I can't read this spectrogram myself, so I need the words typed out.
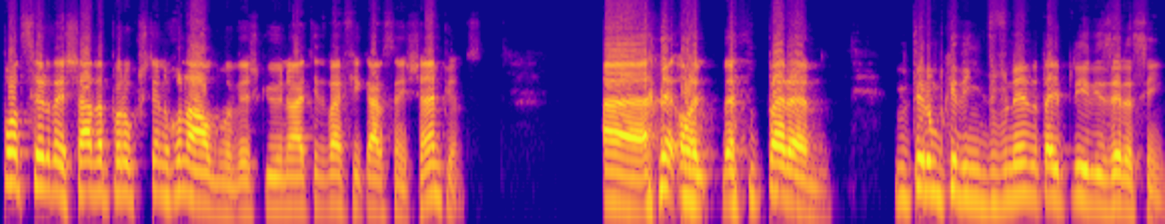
pode ser deixada para o Cristiano Ronaldo, uma vez que o United vai ficar sem Champions. Uh, olha, para meter um bocadinho de veneno, até lhe podia dizer assim.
